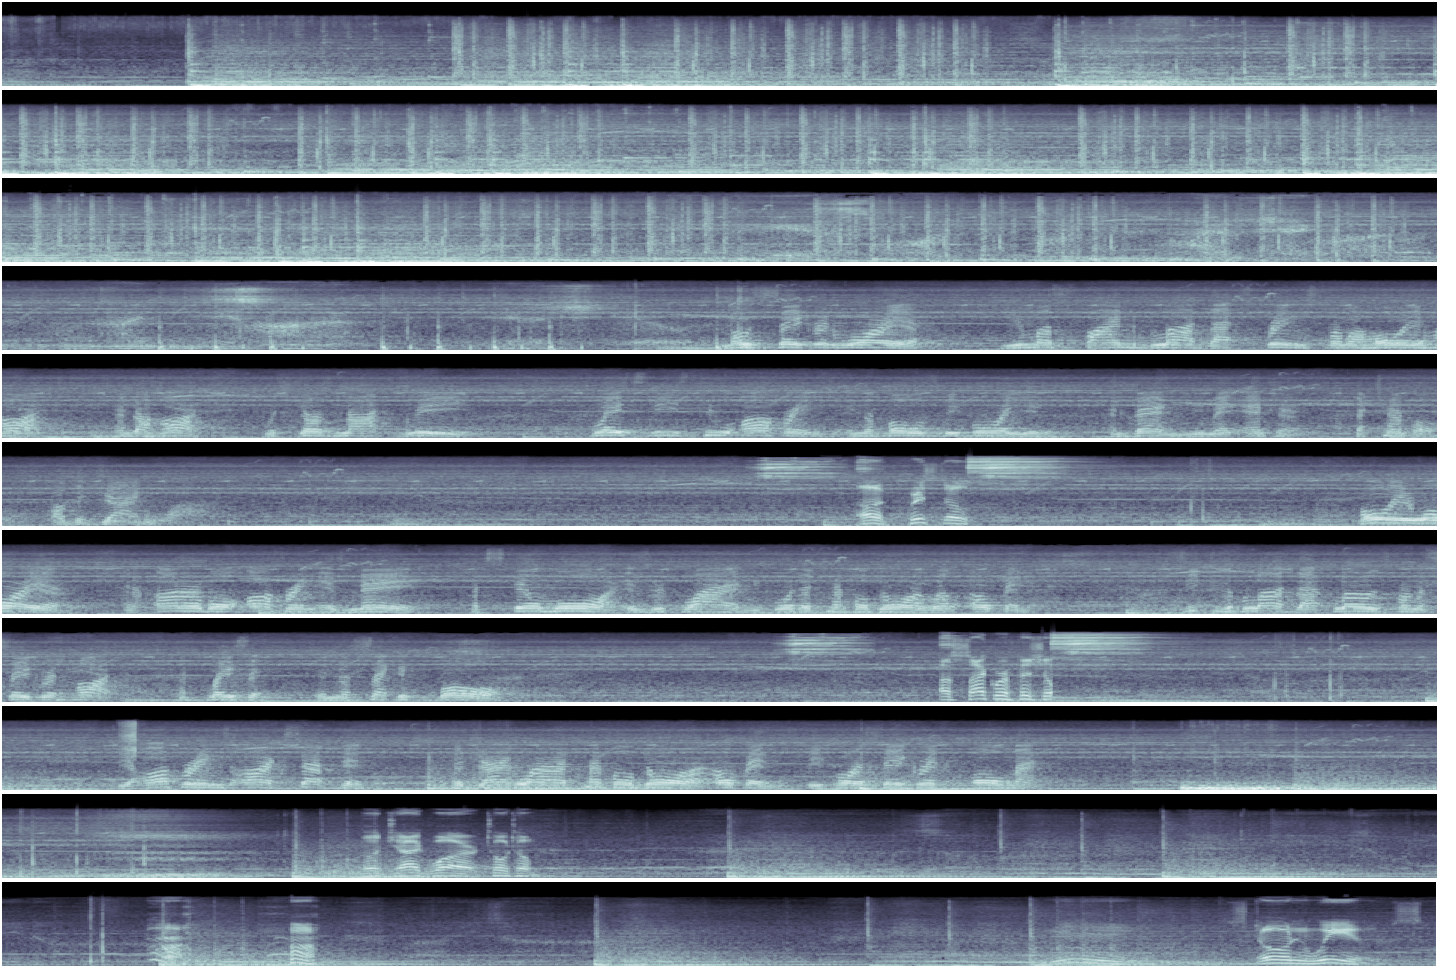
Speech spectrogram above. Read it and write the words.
Sacred warrior, you must find blood that springs from a holy heart, and a heart which does not bleed. Place these two offerings in the bowls before you, and then you may enter the temple of the Jaguar. A crystal. Holy warrior, an honorable offering is made, but still more is required before the temple door will open. Seek the blood that flows from a sacred heart and place it in the second bowl. A sacrificial. The offerings are accepted. The Jaguar temple door opens before sacred Olmec. The jaguar totem. Hmm. Stone wheels.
